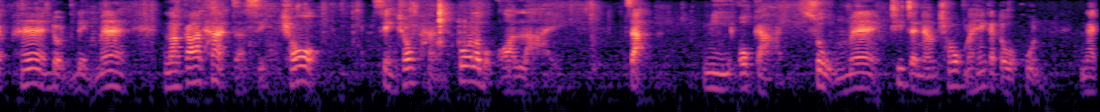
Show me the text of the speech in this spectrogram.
กับห้าโดดเด่นมาก แล้วก็ถ้าจะเสี่ยงโชค เสี่ยงโชคผ่านพวกระบบออนไลน์ จะมีโอกาสสูงมากที่จะนำโชคมาให้กับตัวคุณนะ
